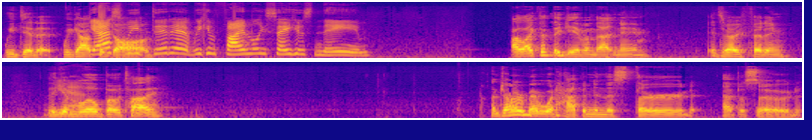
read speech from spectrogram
We did it. We got the Yes, dog. we did it. We can finally say his name. I like that they gave him that name. It's very fitting. They give him a little bow tie. I'm trying to remember what happened in this third episode.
